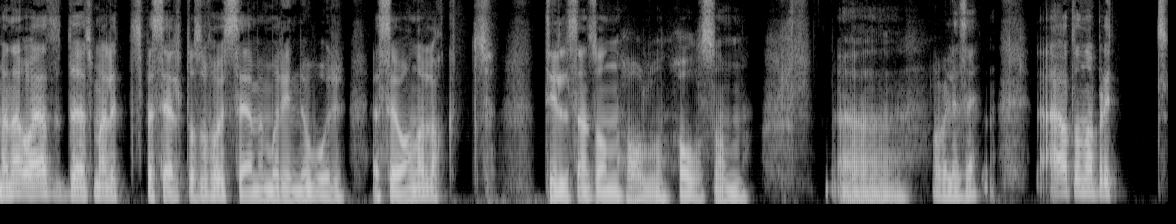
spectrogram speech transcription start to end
men jeg, det som er litt spesielt, og så får vi se med Mourinho hvor Jeg ser jo han har lagt til seg en sånn hold, hold som uh, Hva vil jeg si? At han har blitt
